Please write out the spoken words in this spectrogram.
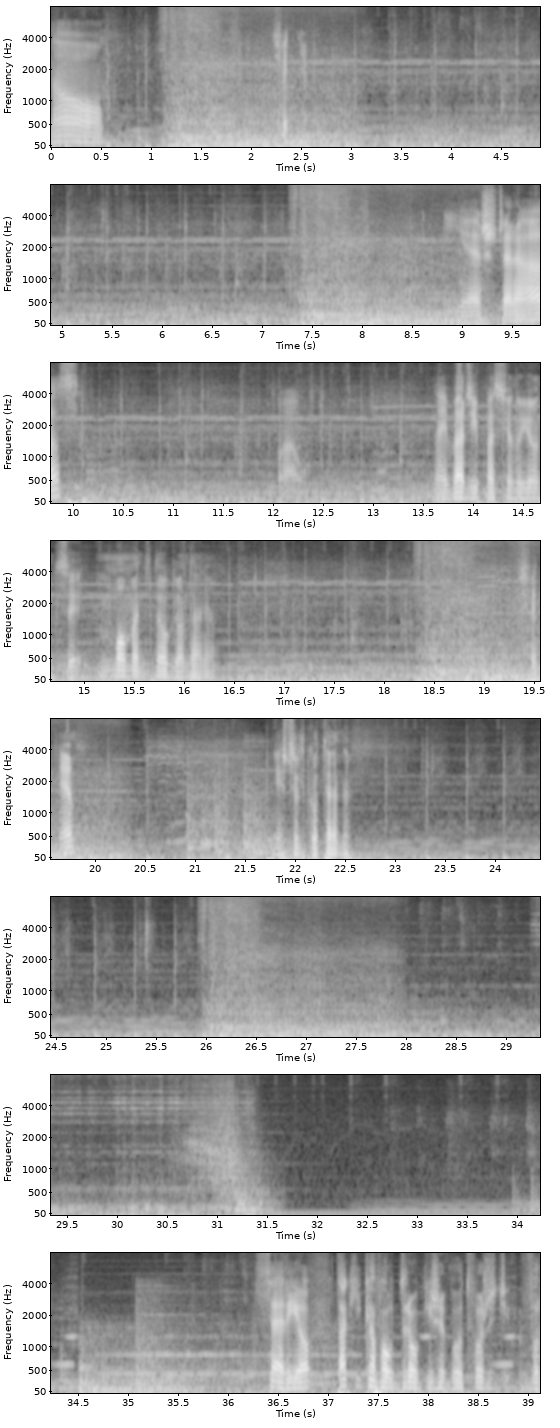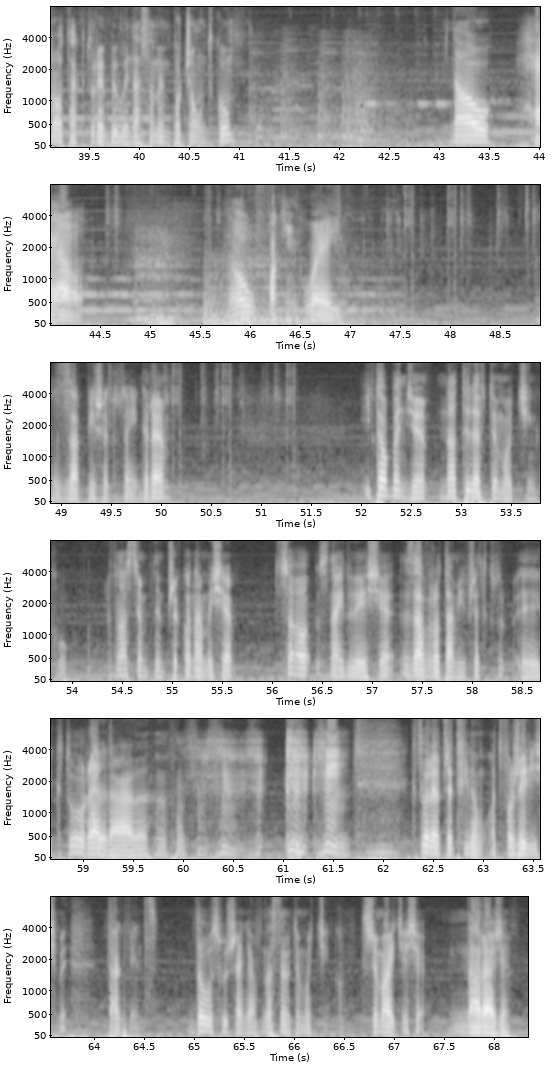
No. Świetnie. Jeszcze raz. Wow. Najbardziej pasjonujący moment do oglądania. Świetnie. Jeszcze tylko ten. Serio? Taki kawał drogi, żeby otworzyć wrota, które były na samym początku? No hell. No fucking way. Zapiszę tutaj grę. I to będzie na tyle w tym odcinku. W następnym przekonamy się, co znajduje się za wrotami, przed y, które... które przed chwilą otworzyliśmy. Tak więc, do usłyszenia w następnym odcinku. Trzymajcie się. Na razie.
